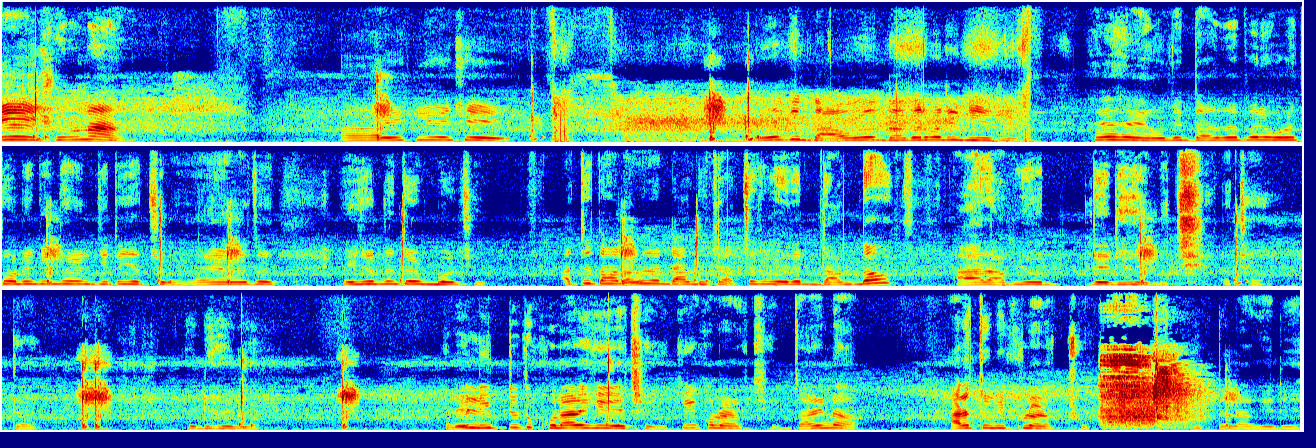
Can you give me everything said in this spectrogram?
এই, শোনো না। আর কি হয়েছে? ওদেরকে দা, ওদের দাদার বাড়ি নিয়ে দিই হ্যাঁ হ্যাঁ ওদের দাদার বাড়ি, ওরা তো অনেকদিন ধরে যেতে যাচ্ছিল। হ্যাঁ ওরা তো এই জন্য তো আমি বলছি। আচ্ছা তাহলে আমি ওদের ডাক দিচ্ছি। আচ্ছা তুমি ওদের ডাক দাও, আর আমিও রেডি হয়ে নিচ্ছি। আচ্ছা যাও। রেডি হয়ে যাও আরে, লিফটটা তো খোলা রেখে গেছে। কে খোলা রাখছে? জানি না। আরে, তুমি খোলা রাখছো। লিফটটা লাগিয়ে দিয়ে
